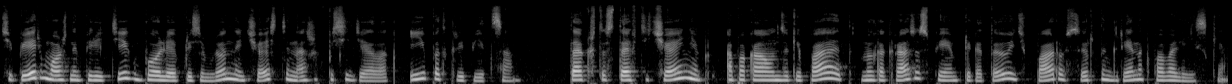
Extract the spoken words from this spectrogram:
Теперь можно перейти к более приземленной части наших посиделок и подкрепиться. Так что ставьте чайник, а пока он закипает, мы как раз успеем приготовить пару сырных гренок по-валийски.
